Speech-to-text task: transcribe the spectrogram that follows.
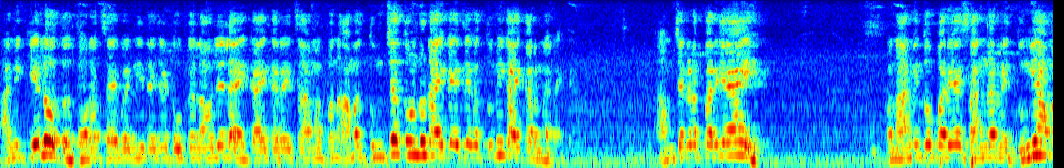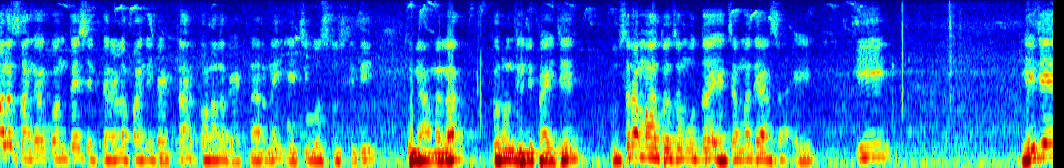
आम्ही केलं होतं. थोरात साहेबांनी त्याच्या डोकं लावलेलं आहे. काय करायचं आम्हाला पण आम्हाला तुमच्या तोंडून ऐकायचं का? तुम्ही काय करणार आहे? आमच्याकडे पर्याय आहे. पण आम्ही तो पर्याय सांगणार नाही. तुम्ही आम्हाला सांगा कोणत्या शेतकऱ्याला पाणी भेटणार कोणाला भेटणार नाही याची वस्तुस्थिती तुम्ही आम्हाला करून दिली पाहिजे. दुसरा महत्त्वाचा मुद्दा ह्याच्यामध्ये असा आहे की हे जे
